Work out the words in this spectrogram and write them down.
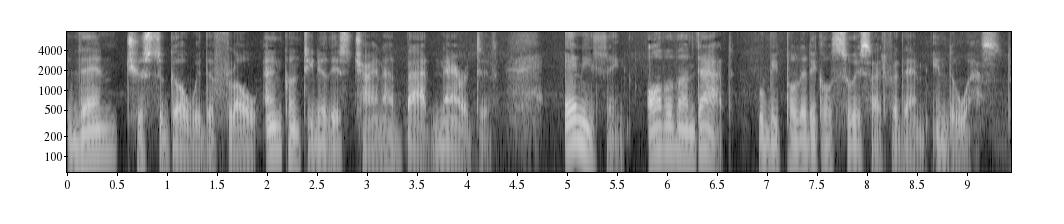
then choose to go with the flow and continue this China bad narrative. Anything other than that would be political suicide for them in the West.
